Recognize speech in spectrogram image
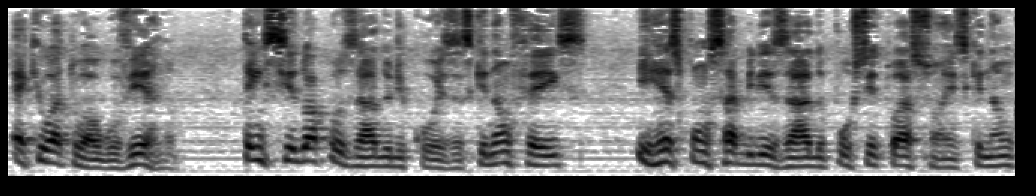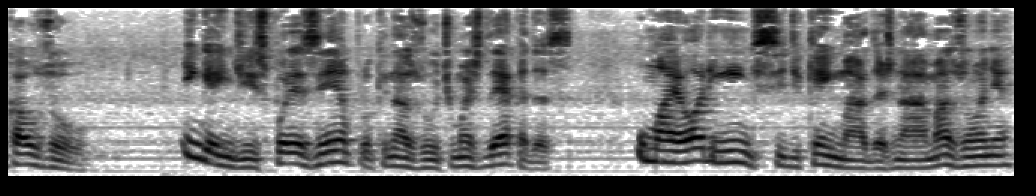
é que o atual governo tem sido acusado de coisas que não fez e responsabilizado por situações que não causou. Ninguém diz, por exemplo, que nas últimas décadas o maior índice de queimadas na Amazônia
